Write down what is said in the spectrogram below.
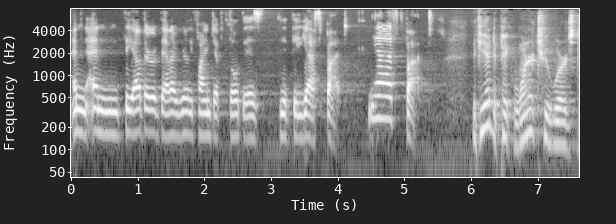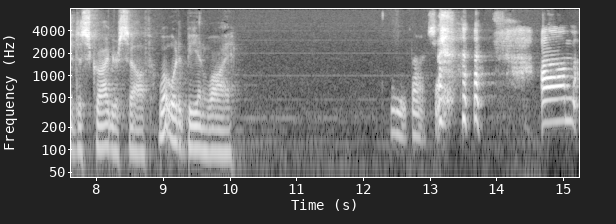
and and the other that I really find difficult is the, the yes but yes but. If you had to pick one or two words to describe yourself, what would it be and why? Oh my gosh. um,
